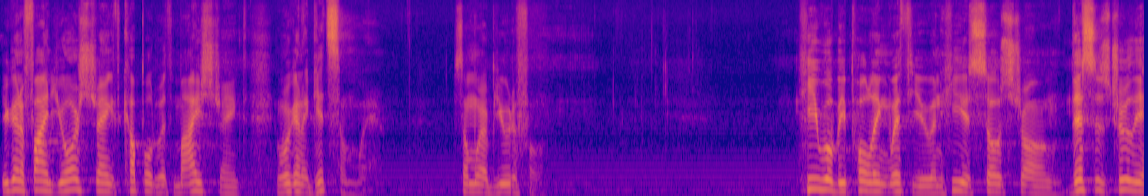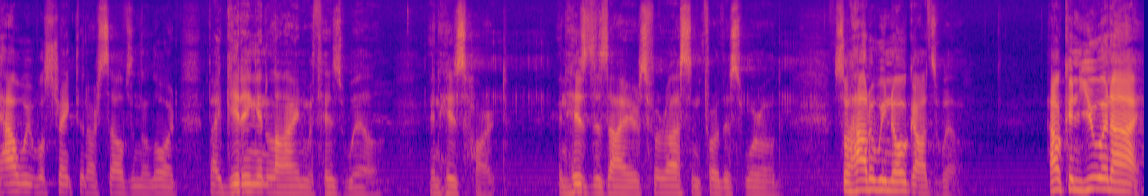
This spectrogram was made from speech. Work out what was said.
You're gonna find your strength coupled with my strength, and we're gonna get somewhere, somewhere beautiful. He will be pulling with you, and He is so strong. This is truly how we will strengthen ourselves in the Lord by getting in line with His will and His heart and His desires for us and for this world. So, how do we know God's will? How can you and I,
